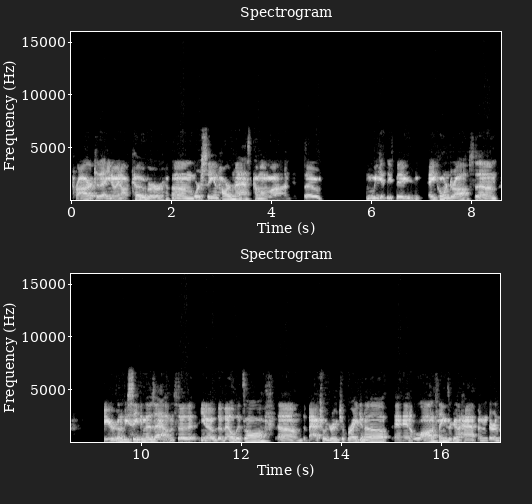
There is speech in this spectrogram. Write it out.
prior to that. You know, in October, um, we're seeing hard mass come online. So we get these big acorn drops. Um, are going to be seeking those out. And so that, you know, the velvet's off, um, the bachelor groups are breaking up, and, and, a lot of things are going to happen during the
